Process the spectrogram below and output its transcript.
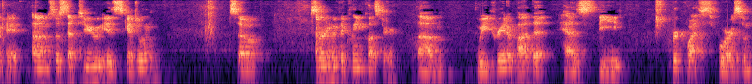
Okay, um, so step two is scheduling. So starting with a clean cluster, um, we create a pod that has the request for some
